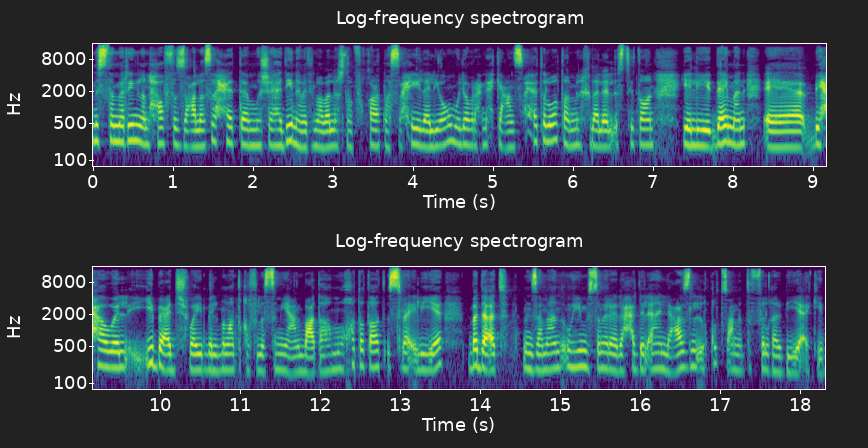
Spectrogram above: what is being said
مستمرين لنحافظ على صحة مشاهدينا مثل ما بلشنا بفقراتنا الصحية لليوم واليوم رح نحكي عن صحة الوطن من خلال الاستيطان يلي دايما آه، بيحاول يبعد شوي بالمناطق الفلسطينية عن بعضها. مخططات إسرائيلية بدأت من زمان وهي مستمرة لحد الآن لعزل القدس عن الضفة الغربية أكيد.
